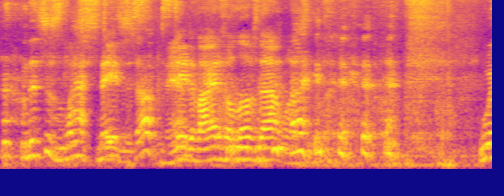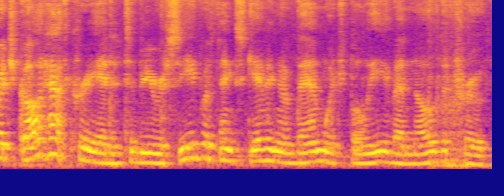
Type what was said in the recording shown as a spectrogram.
this is last day State, stuff, man. State of Idaho loves that one. which God hath created to be received with thanksgiving of them which believe and know the truth.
